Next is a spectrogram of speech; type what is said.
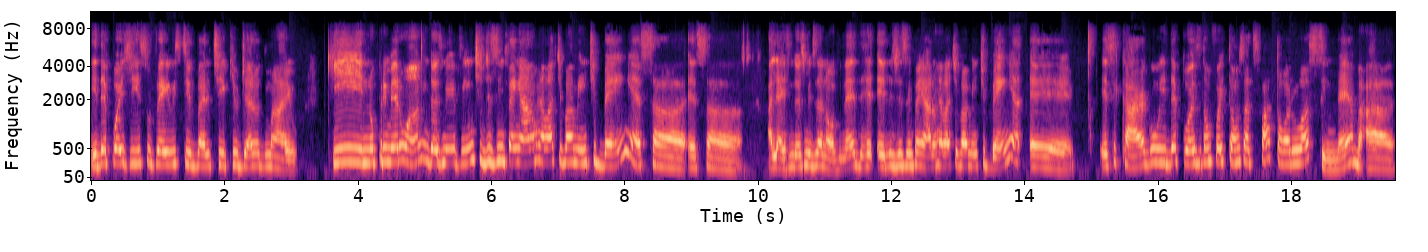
E depois disso veio o Steve Belichick e o Gerald Mayo, que no primeiro ano, em 2020, desempenharam relativamente bem essa, essa aliás, em 2019, né? Eles desempenharam relativamente bem é, esse cargo e depois não foi tão satisfatório assim, né? A,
